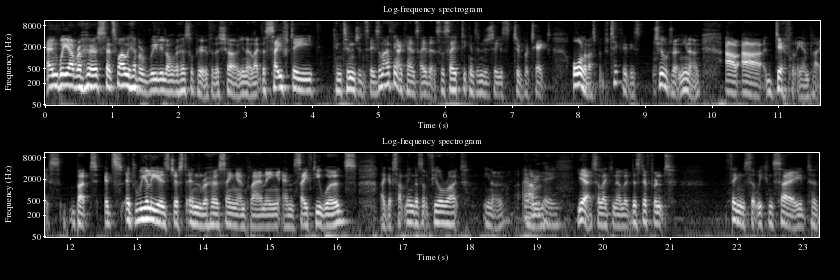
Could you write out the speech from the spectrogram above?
and we are rehearsed. That's why we have a really long rehearsal period for the show. You know, like the safety contingencies, and I think I can say this: the safety contingencies to protect all of us, but particularly these children, you know, are, are definitely in place. But it's it really is just in rehearsing and planning and safety words. Like if something doesn't feel right, you know, Oh, um, really? yeah. So like you know, like there's different things that we can say to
